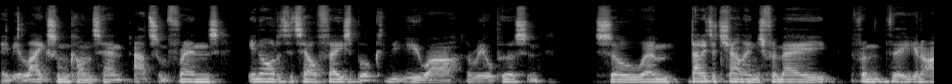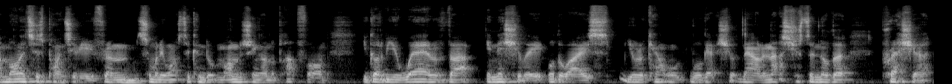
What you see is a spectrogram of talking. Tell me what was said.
maybe like some content, add some friends in order to tell Facebook that you are a real person. So um, that is a challenge from a from the you know a monitor's point of view, from someone who wants to conduct monitoring on the platform. You've got to be aware of that initially, otherwise your account will, will get shut down, and that's just another pressure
